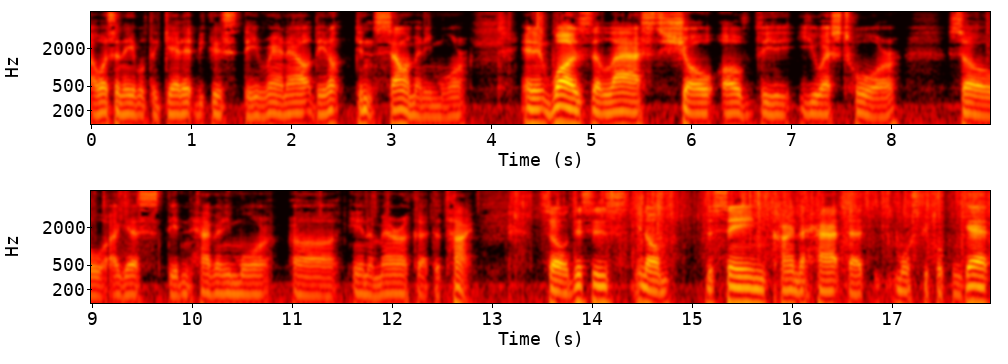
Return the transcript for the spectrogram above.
I wasn't able to get it because they ran out. They don't didn't sell them anymore. And it was the last show of the US tour. So I guess they didn't have any more uh, in America at the time. So this is, you know, the same kind of hat that most people can get.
